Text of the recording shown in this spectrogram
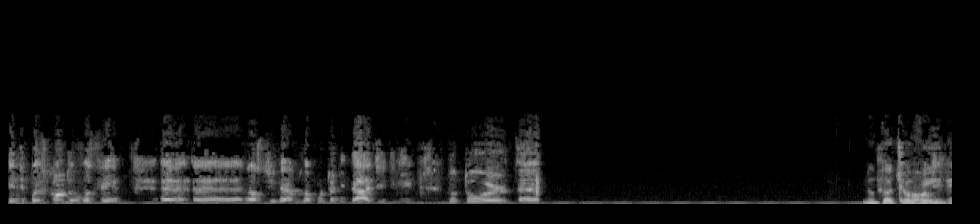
E depois quando você, uh, uh, nós tivemos a oportunidade de doutor não estou te ouvindo.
